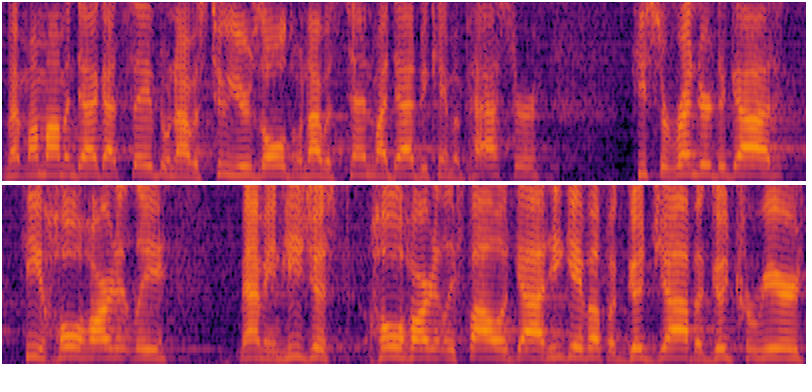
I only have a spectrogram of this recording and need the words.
My mom and dad got saved when I was two years old. When I was 10, my dad became a pastor. He surrendered to God. He wholeheartedly, I mean, he just wholeheartedly followed God. He gave up a good job, a good career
